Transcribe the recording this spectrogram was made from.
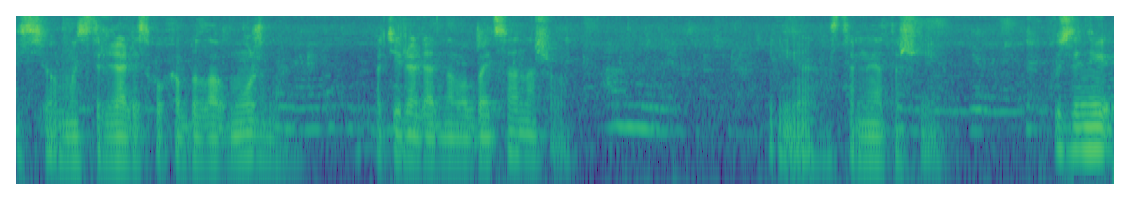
И все, мы стреляли сколько было можно. Потеряли одного бойца нашего. И остальные отошли. Пусть они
